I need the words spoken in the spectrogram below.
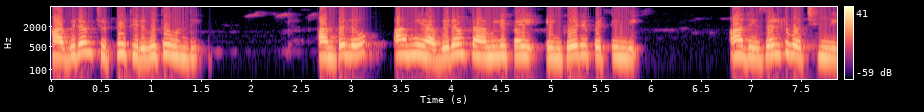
అభిరామ్ చుట్టూ తిరుగుతూ ఉంది. అంతలో ఆమె అభిరామ్ ఫ్యామిలీపై ఎంక్వైరీ పెట్టింది. ఆ రిజల్ట్ వచ్చింది.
